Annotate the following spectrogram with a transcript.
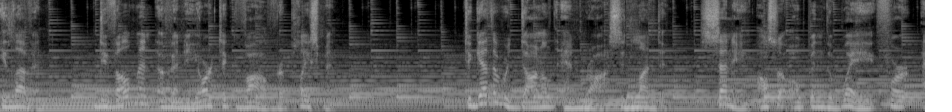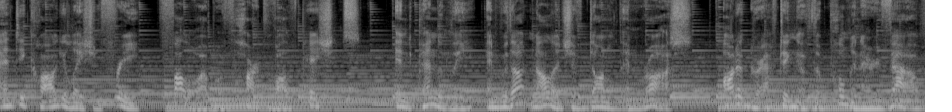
11. Development of an aortic valve replacement. Together with Donald N. Ross in London, Senning also opened the way for anticoagulation-free follow-up of heart valve patients. Independently and without knowledge of Donald N. Ross, autografting of the pulmonary valve,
